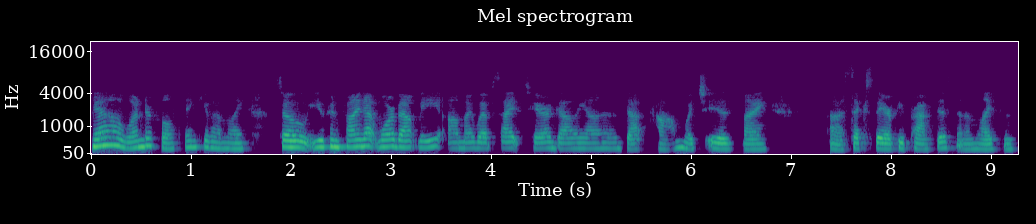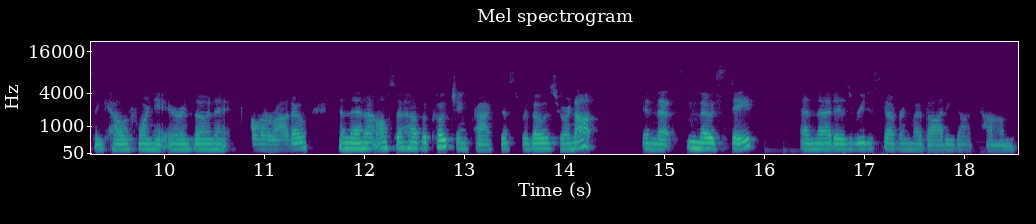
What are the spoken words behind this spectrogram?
Yeah, wonderful. Thank you, Emily. So you can find out more about me on my website, taragaleano.com, which is my uh, sex therapy practice, and I'm licensed in California, Arizona, and Colorado. And then I also have a coaching practice for those who are not in that in those states, and that is rediscoveringmybody.com.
